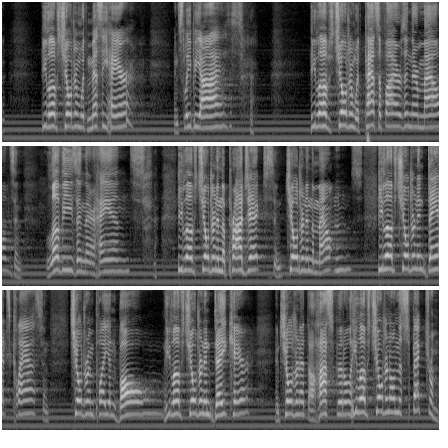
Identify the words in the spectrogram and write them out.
He loves children with messy hair and sleepy eyes. He loves children with pacifiers in their mouths and loveys in their hands. He loves children in the projects and children in the mountains. He loves children in dance class and children playing ball. He loves children in daycare and children at the hospital. He loves children on the spectrum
